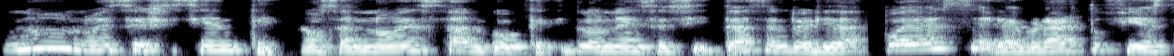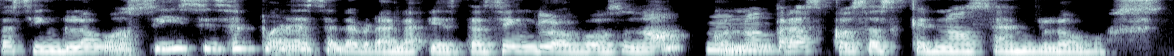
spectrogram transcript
no, no es eficiente. O sea, no es algo que lo necesitas en realidad. ¿Puedes celebrar tu fiesta sin globos? Sí, sí se puede celebrar la fiesta sin globos, ¿no? Con otras cosas que no sean globos.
